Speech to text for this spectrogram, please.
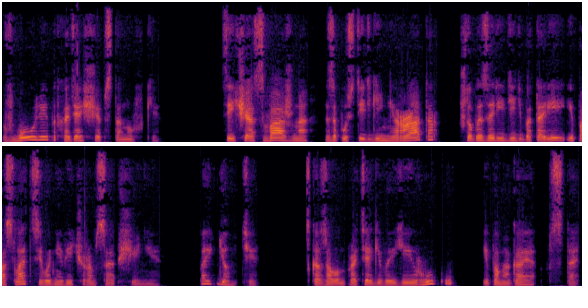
в более подходящей обстановке. Сейчас важно запустить генератор, чтобы зарядить батареи и послать сегодня вечером сообщение. «Пойдемте», — сказал он, протягивая ей руку и помогая встать.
